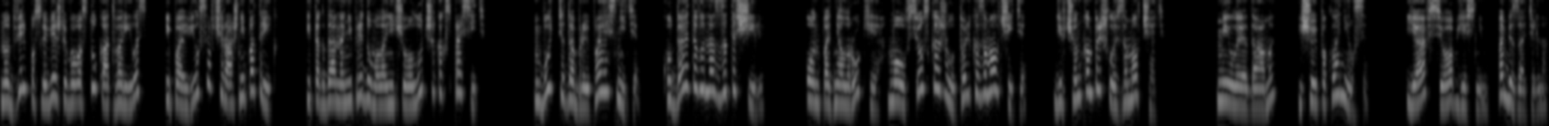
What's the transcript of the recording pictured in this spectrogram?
но дверь после вежливого стука отворилась, и появился вчерашний Патрик. И тогда она не придумала ничего лучше, как спросить. «Будьте добры, поясните, куда это вы нас затащили?» Он поднял руки, мол, все скажу, только замолчите. Девчонкам пришлось замолчать. «Милые дамы», еще и поклонился. «Я все объясню, обязательно.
